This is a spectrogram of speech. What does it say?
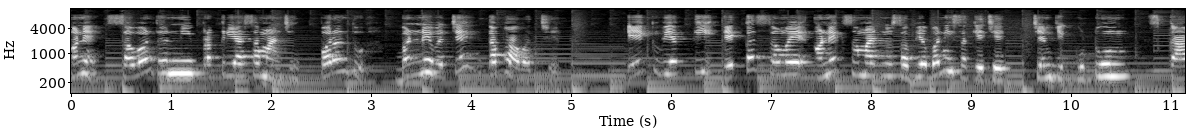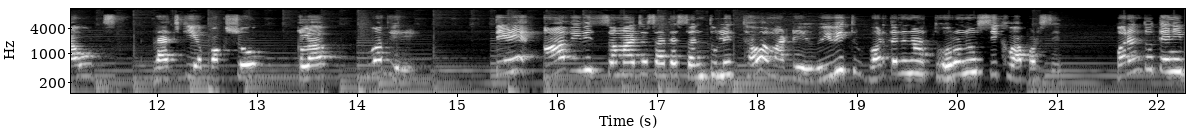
અને સંવર્ધનની પ્રક્રિયા સમાન છે, પરંતુ બંને વચ્ચે તફાવત છે. એક વ્યક્તિ એક જ સમયે અનેક સમાજનો સભ્ય બની શકે છે, જેમ કે કુટુંબ, સ્કાઉટ્સ રાજકીય પક્ષો, ક્લબ વગેરે. તેણે આ વિવિધ સમાજો સાથે સંતુલિત થવા માટે વિવિધ વર્તનના ધોરણો શીખવા પડશે. પરંતુ તેની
